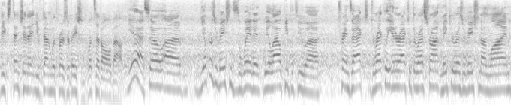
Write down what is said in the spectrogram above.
the extension that you've done with reservations, what's that all about? Yeah, so uh, Yelp reservations is a way that we allow people to uh, transact, directly interact with the restaurant, make your reservation online,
